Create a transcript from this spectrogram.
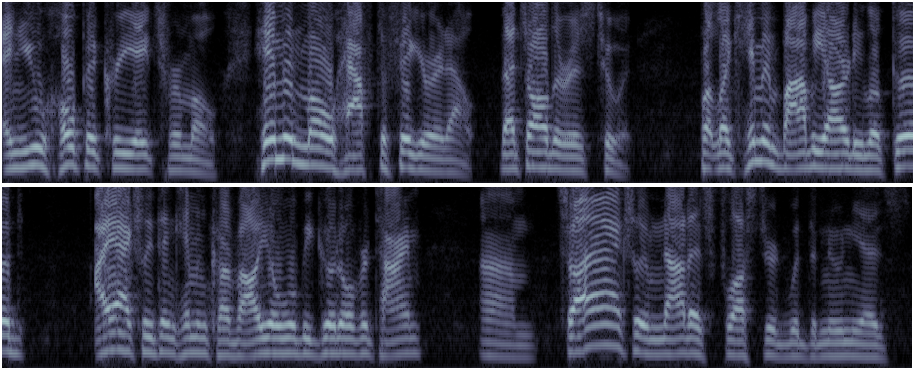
and you hope it creates for Mo. Him and Mo have to figure it out. That's all there is to it. But like him and Bobby already look good. I actually think him and Carvalho will be good over time. Um, so I actually am not as flustered with the Nunez.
